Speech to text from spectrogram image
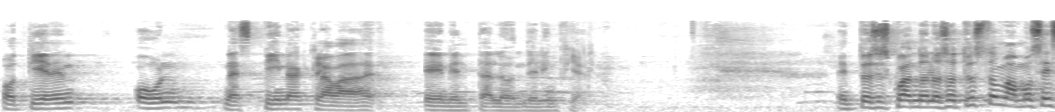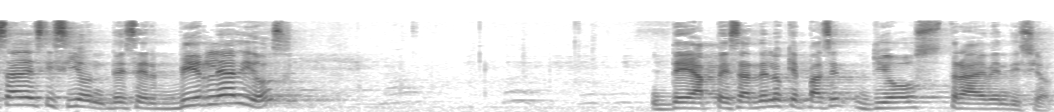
o tienen una espina clavada en el talón del infierno. Entonces, cuando nosotros tomamos esa decisión de servirle a Dios, de a pesar de lo que pase, Dios trae bendición.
